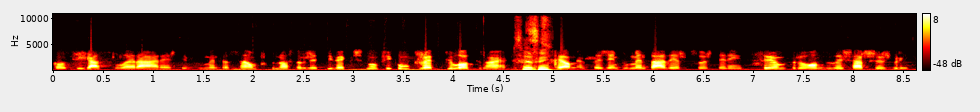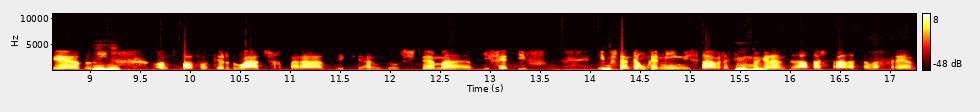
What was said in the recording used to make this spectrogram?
consiga acelerar esta implementação, porque o nosso objetivo é que isto não fique um projeto piloto, não é? Certo. Sim. Que realmente seja implementado e as pessoas terem sempre onde deixar os seus brinquedos, Uhum. onde possam ser doados, reparados e criarmos um sistema efetivo. E, portanto, é um caminho, isto abre assim, uma grande autoestrada pela frente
